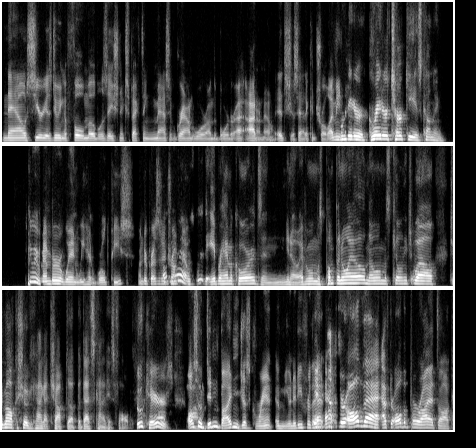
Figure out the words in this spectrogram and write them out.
now Syria is doing a full mobilization, expecting massive ground war on the border. I, I don't know. It's just out of control. I mean, greater greater Turkey is coming. Do you remember when we had world peace under President oh, Trump? Yeah, it was good. The Abraham Accords, and you know, everyone was pumping oil. No one was killing each. Well, Jamal Khashoggi kind of got chopped up, but that's kind of his fault. Who cares? Also, didn't Biden just grant immunity for that? Yeah, after all that, after all the pariah talk,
